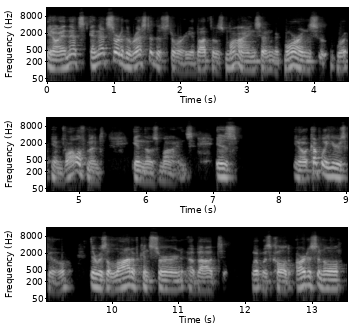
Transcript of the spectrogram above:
you know, and that's and that's sort of the rest of the story about those mines and McMoRan's involvement in those mines is, you know, a couple of years ago, there was a lot of concern about what was called artisanal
